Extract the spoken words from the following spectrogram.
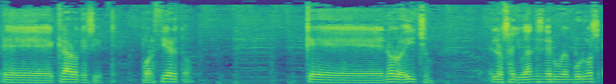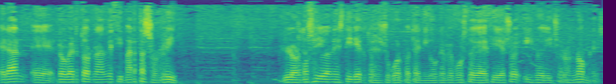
Eh, claro que sí. Por cierto, que no lo he dicho, los ayudantes de Rubén Burgos eran eh, Roberto Hernández y Marta Sorrí los dos ayudantes directos en su cuerpo técnico, que me he puesto ya a decir eso y no he dicho los nombres.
